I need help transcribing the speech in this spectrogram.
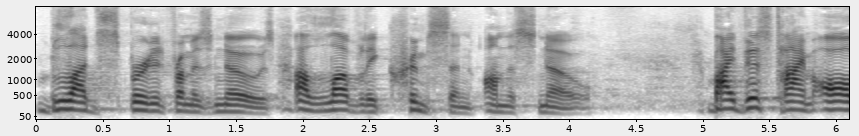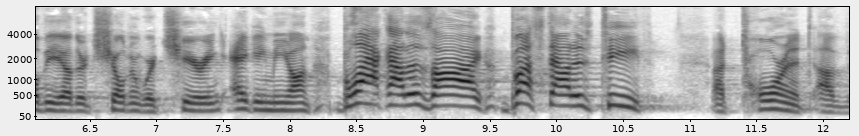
Blood spurted from his nose, a lovely crimson on the snow. By this time, all the other children were cheering, egging me on. Black out his eye, bust out his teeth. A torrent of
